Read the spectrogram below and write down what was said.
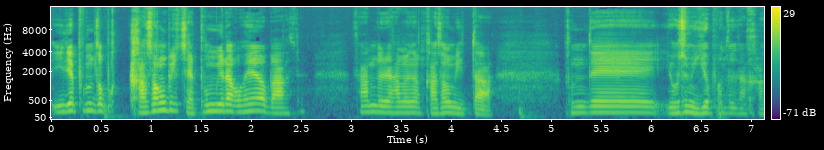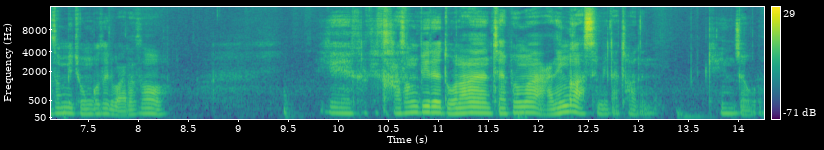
이 제품도 막 가성비 제품이라고 해요. 막 사람들이 하면은 가성비 있다. 근데 요즘 이어폰들 다 가성비 좋은 것들이 많아서 이게 그렇게 가성비를 논하는 제품은 아닌 것 같습니다. 저는 개인적으로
